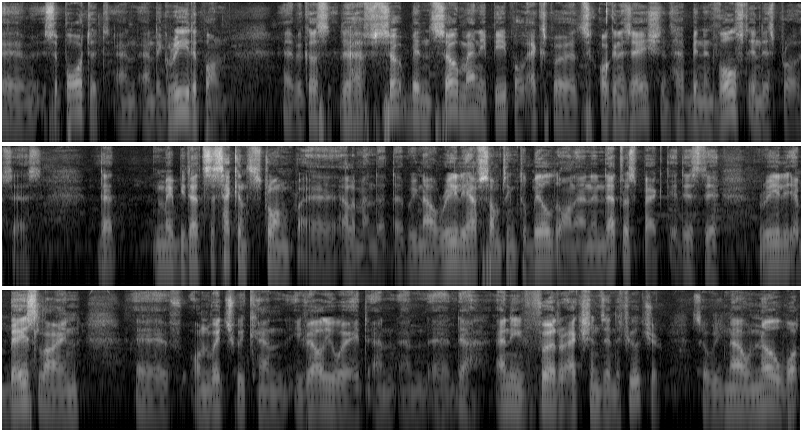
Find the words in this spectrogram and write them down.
um, supported and, and agreed upon because there have so been so many people, experts, organizations have been involved in this process that maybe that's the second strong uh, element that, that we now really have something to build on. And in that respect, it is the really a baseline uh, on which we can evaluate and, and uh, yeah, any further actions in the future. So we now know what,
